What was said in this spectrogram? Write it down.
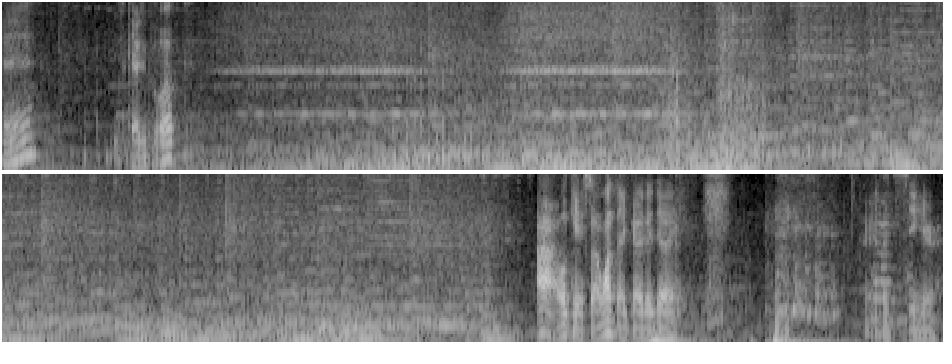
Okay. These guys go up. Ah, okay, so I want that guy to die. Alright, let's see here.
